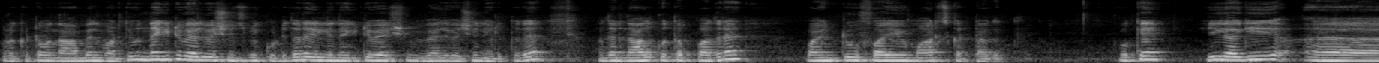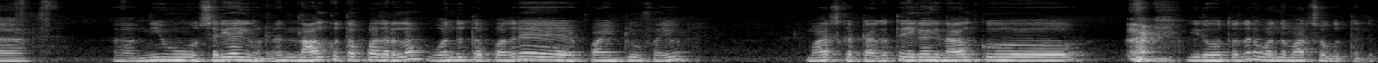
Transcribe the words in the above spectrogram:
ಪ್ರಕಟವನ್ನು ಆಮೇಲೆ ಮಾಡ್ತೀವಿ. ನೆಗೆಟಿವ್ ವ್ಯಾಲ್ಯೂಯೇಷನ್ಸ್ ಬಿ ಕೊಟ್ಟಿದ್ದಾರೆ. ಇಲ್ಲಿ ನೆಗೆಟಿವ್ ವ್ಯಾಲ್ಯೂಯೇಷನ್ ಇರ್ತದೆ. ಅಂದರೆ ನಾಲ್ಕು ತಪ್ಪಾದರೆ point two five marks cut ಆಗುತ್ತೆ. ಓಕೆ ಹೀಗಾಗಿ ನೀವು ಸರಿಯಾಗಿ ನೋಡ್ರಿ. ನಾಲ್ಕು ತಪ್ಪಾದ್ರಲ್ಲ, ಒಂದು ತಪ್ಪಾದರೆ point two five marks cut ಆಗುತ್ತೆ. ಹೀಗಾಗಿ ನಾಲ್ಕು ಇದು ಹೋತಂದರೆ ಒಂದು ಮಾರ್ಕ್ಸ್ ಹೋಗುತ್ತೆ ಅಲ್ಲಿ.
